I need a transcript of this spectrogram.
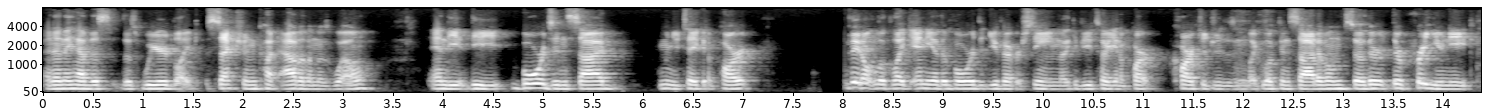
and then they have this this weird like section cut out of them as well. And the the boards inside, when you take it apart, they don't look like any other board that you've ever seen. Like if you taken apart cartridges and like looked inside of them, so they're they're pretty unique.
